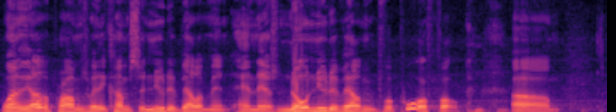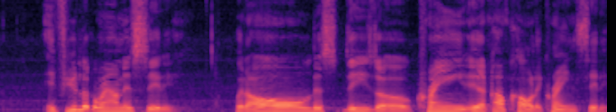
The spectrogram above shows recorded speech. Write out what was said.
one of the other problems when it comes to new development, and there's no new development for poor folk. Um, if you look around this city, with all this these uh crane I'll call it crane city.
